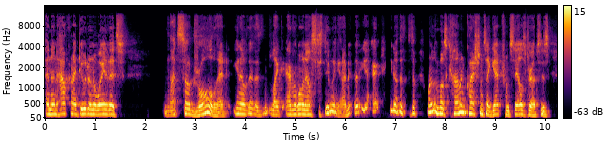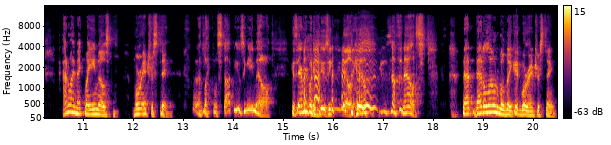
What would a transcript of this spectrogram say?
And then how can i do it in a way that's not so droll that you know like everyone else is doing it i mean uh, you know the, the, one of the most common questions i get from sales reps is how do i make my emails more interesting I'm like, well, stop using email because everybody's using email. You know, use something else. That that alone will make it more interesting.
